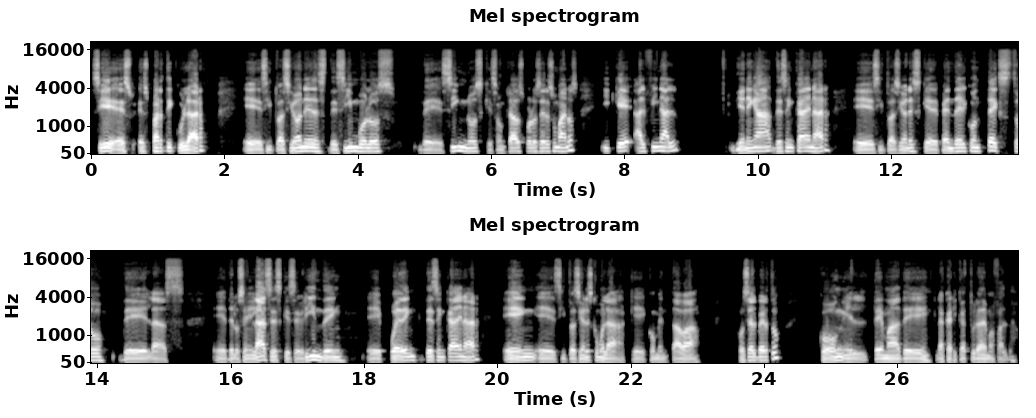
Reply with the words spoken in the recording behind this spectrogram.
Sí, es, es particular eh, situaciones de símbolos, de signos que son creados por los seres humanos y que al final vienen a desencadenar eh, situaciones que dependen del contexto, de, las, eh, de los enlaces que se brinden, pueden desencadenar en eh, situaciones como la que comentaba José Alberto con el tema de la caricatura de Mafalda.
